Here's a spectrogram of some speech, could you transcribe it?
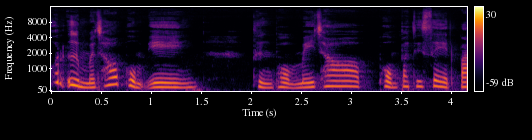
คนอื่นมาชอบผมเอง ถึงผมไม่ชอบ ผมปฏิเสธไป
